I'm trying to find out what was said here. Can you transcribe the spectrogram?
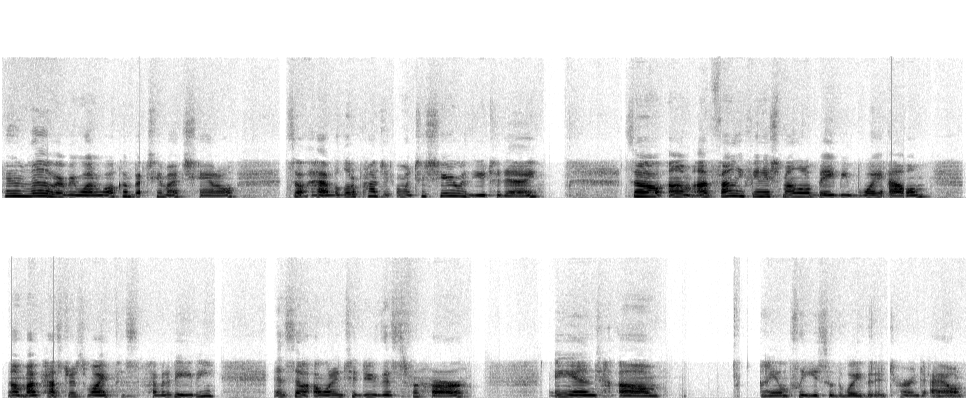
Hello everyone, welcome back to my channel. So I have a little project I want to share with you today. So um, I finally finished my little baby boy album. Now my pastor's wife is having a baby and so I wanted to do this for her. And um, I am pleased with the way that it turned out.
